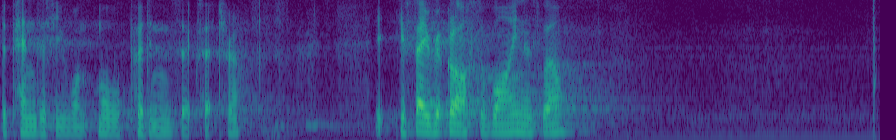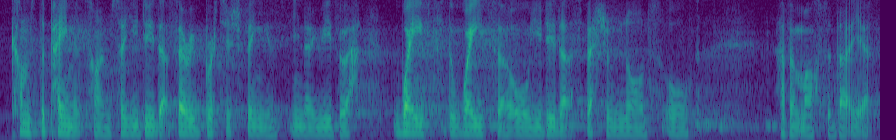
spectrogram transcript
Depends if you want more puddings, etc. Your favorite glass of wine as well comes to payment time, so you do that very British thing is, you know, you either wave to the waiter or you do that special nod or haven't mastered that yet.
